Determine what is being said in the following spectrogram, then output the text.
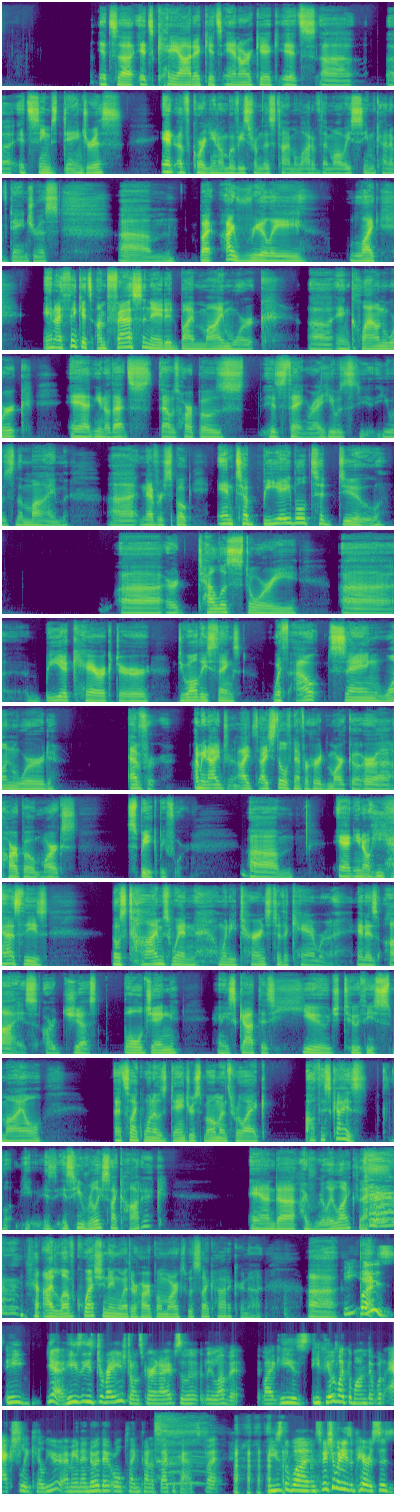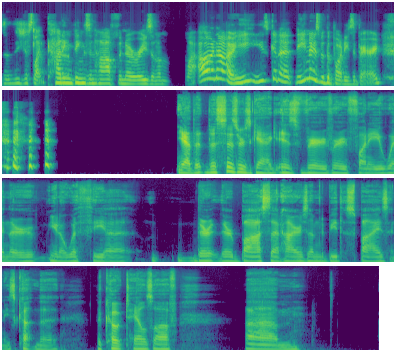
it's uh it's chaotic it's anarchic it's uh uh it seems dangerous. And of course you know movies from this time a lot of them always seem kind of dangerous. Um but i really like and i think it's i'm fascinated by mime work uh and clown work and you know that's that was harpo's his thing right? He was he was the mime uh never spoke and to be able to do uh or tell a story uh be a character do all these things without saying one word ever. I mean i i, I still have never heard marco or uh, harpo marx speak before. Um and you know he has these those times when when he turns to the camera and his eyes are just bulging and he's got this huge toothy smile that's like one of those dangerous moments where like oh this guy is is, is he really psychotic and uh, i really like that i love questioning whether harpo marx was psychotic or not uh, He But- is. He yeah, he's he's deranged on screen. I absolutely love it. Like he is he feels like the one that would actually kill you. I mean, I know they're all playing kind of psychopaths, but he's the one, especially when he's a pair of scissors, he's just like cutting things in half for no reason. I'm like, oh no, he, he's gonna he knows where the bodies are buried. Yeah, the the scissors gag is very very funny when they're you know with the uh their their boss that hires them to be the spies and he's cutting the the coattails off. Um,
